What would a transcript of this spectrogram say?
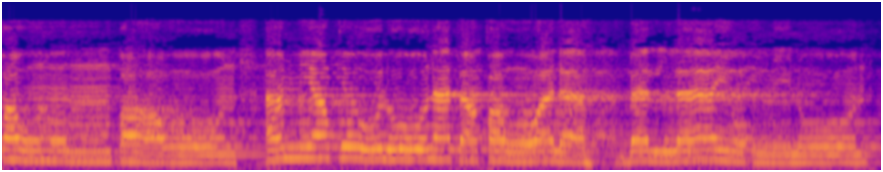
قوم طاغون أم يقولون تقوله بل لا يؤمنون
